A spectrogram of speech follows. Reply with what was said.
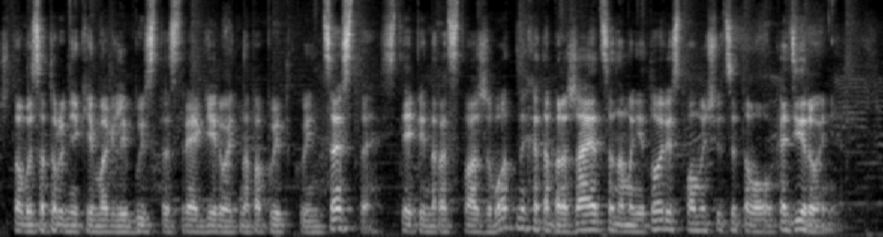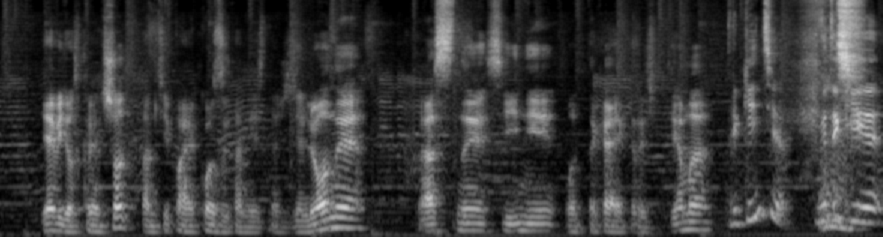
Чтобы сотрудники могли быстро среагировать на попытку инцеста, степень родства животных отображается на мониторе с помощью цветового кодирования. Я видел скриншот, там типа козы там есть знаешь, зеленые, красные, синие, вот такая, короче, тема. Прикиньте, вы такие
